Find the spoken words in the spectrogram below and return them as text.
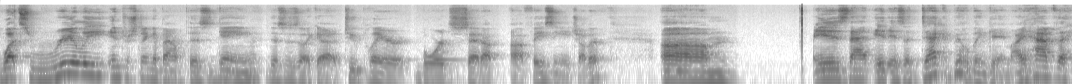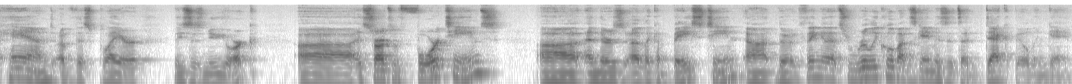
what's really interesting about this game, this is like a two player board setup uh, facing each other, um, is that it is a deck building game. I have the hand of this player. This is New York. Uh, it starts with four teams. Uh, and there's uh, like a base team. Uh, the thing that's really cool about this game is it's a deck building game.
